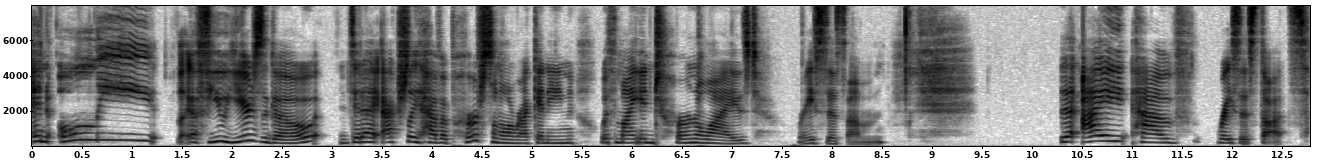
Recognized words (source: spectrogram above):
and only like a few years ago did I actually have a personal reckoning with my internalized racism. That I have racist thoughts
